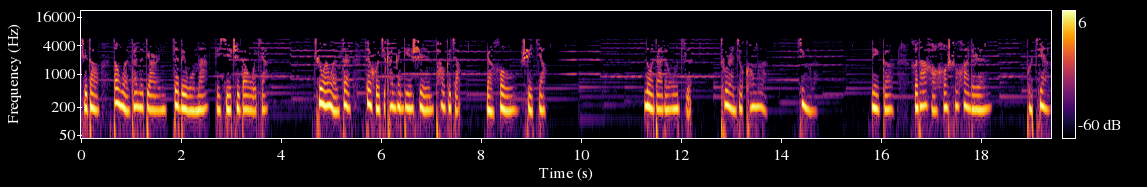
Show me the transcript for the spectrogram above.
直到到晚饭的点儿，再被我妈给挟持到我家。吃完晚饭，再回去看看电视，泡个脚，然后睡觉。偌大的屋子突然就空了。静了，那个和他好好说话的人不见了。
